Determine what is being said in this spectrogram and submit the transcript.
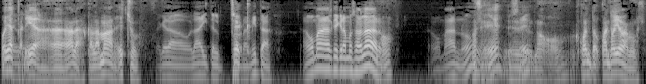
Pues ya estaría. Ala, calamar, hecho. Se ha quedado light el Check. programita. ¿Algo más que queramos hablar? ¿No? Algo más, ¿no? No sé. No sé. eh, no. ¿Cuánto, ¿Cuánto llevamos?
